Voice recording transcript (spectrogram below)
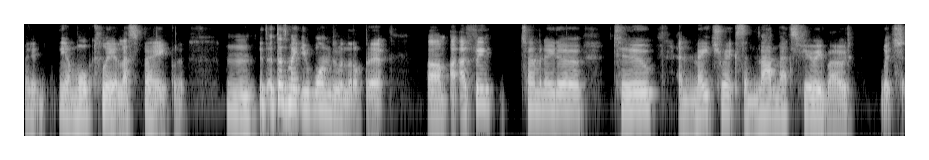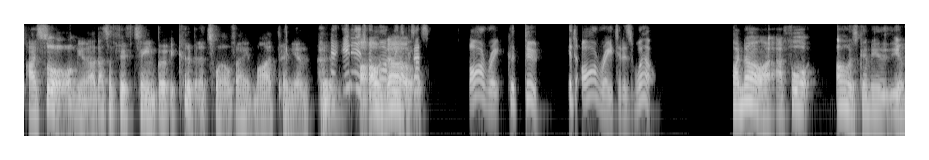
made it you know more clear, less vague. But hmm, it, it does make you wonder a little bit. Um, I, I think Terminator 2 and Matrix and Mad Max Fury Road which I saw, you know, that's a 15, but it could have been a 12A in my opinion. It, it is. Oh no, that's R rated. Dude, it's R rated as well. I know. I, I thought, oh, it's going to be you know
